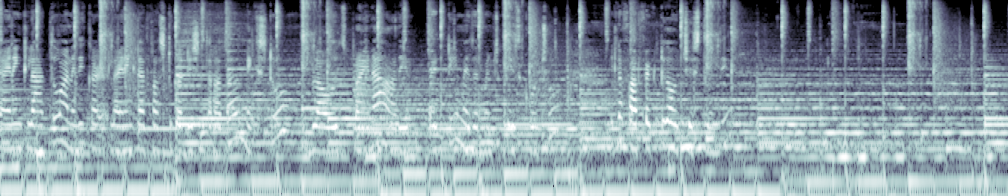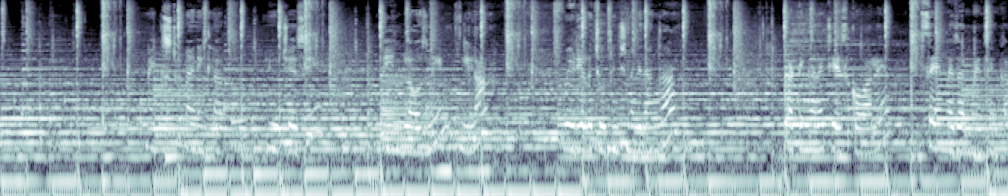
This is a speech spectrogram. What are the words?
లైనింగ్ క్లాత్ అనేది లైనింగ్ క్లాత్ ఫస్ట్ కట్ చేసిన తర్వాత నెక్స్ట్ బ్లౌజ్ పైన అది పెట్టి మెజర్మెంట్స్ తీసుకోవచ్చు. ఇట్లా పర్ఫెక్ట్గా వచ్చేస్తుంది. నెక్స్ట్ లైనింగ్ క్లాత్ యూజ్ చేసి మెయిన్ బ్లౌజ్ని ఇలా వీడియోలో చూపించిన విధంగా కటింగ్ అనేది చేసుకోవాలి. సేమ్ మెజర్మెంట్స్ ఇంకా.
